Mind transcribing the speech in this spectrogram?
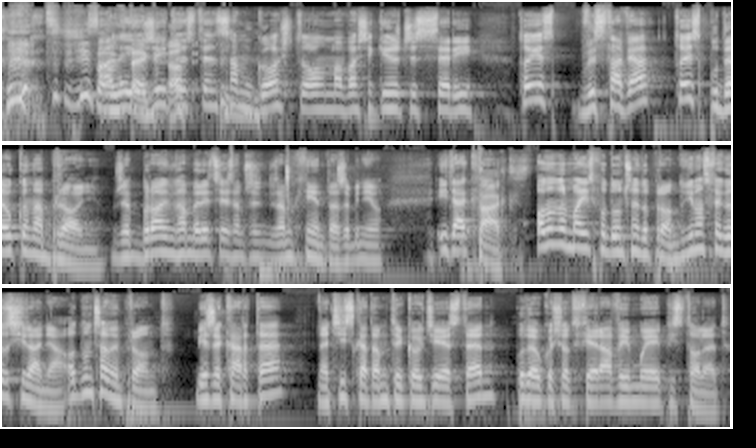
Ale jeżeli to jest ten sam gość, to on ma właśnie takie rzeczy z serii. To jest, wystawia, to jest pudełko na broń. Że broń w Ameryce jest zamknięta, żeby nie. I tak. Tak. Ono normalnie jest podłączone do prądu, nie ma swojego zasilania. Odłączamy prąd. Bierze kartę, naciska tam tylko, gdzie jest ten, pudełko się otwiera, wyjmuje pistolet.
